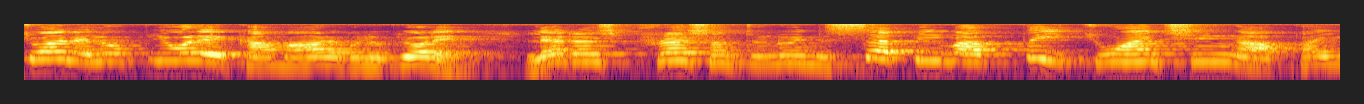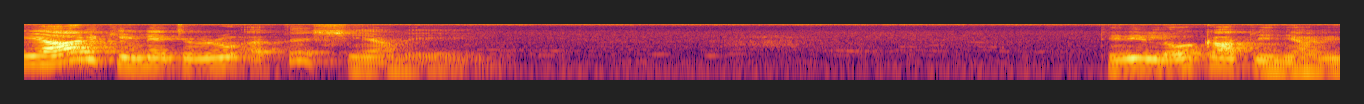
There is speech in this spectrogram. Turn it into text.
ကျွမ်းတယ်လို့ပြောတဲ့အခါမှာဘယ်လိုပြောလဲ let us press on to know him ဆက်ပြီးပါသိကျွမ်းခြင်းကဘုရားခင်နဲ့ကျွန်တော်တို့အသက်ရှင်ရမယ်ဒီနေ့လောကပညာတွေ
